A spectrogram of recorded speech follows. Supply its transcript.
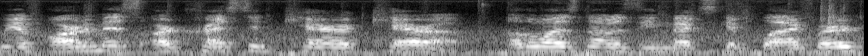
we have Artemis, our crested caracara, otherwise known as the Mexican flagbird.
